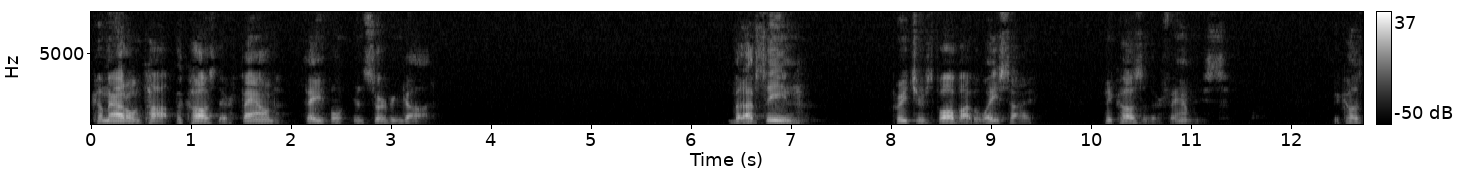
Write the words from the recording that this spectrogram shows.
come out on top because they're found faithful in serving God. But I've seen preachers fall by the wayside because of their families. Because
